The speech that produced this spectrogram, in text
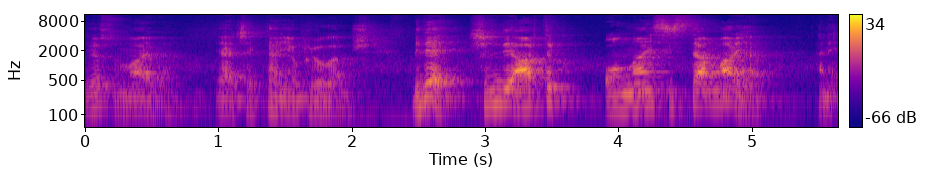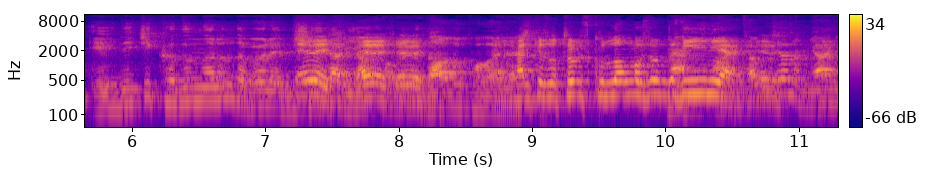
Diyorsun vay be gerçekten yapıyorlarmış. Bir de şimdi artık online sistem var ya hani evdeki kadınların da böyle bir şeyler yapmaları daha da kolaylaştı. Yani herkes otobüs kullanmak zorunda Ha, değil yani. Tabii Evet. canım yani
